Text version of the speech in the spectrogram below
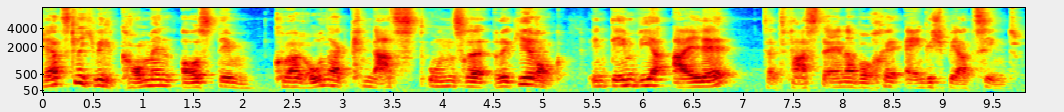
Herzlich willkommen aus dem Corona-Knast unserer Regierung, in dem wir alle seit fast einer Woche eingesperrt sind.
